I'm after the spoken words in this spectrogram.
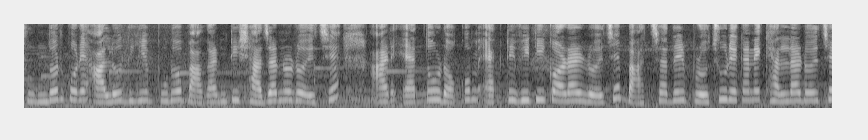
সুন্দর করে আলো দিয়ে পুরো বাগানটি সাজানো রয়েছে। আর এত রকম অ্যাক্টিভিটি করার রয়েছে। বাচ্চাদের প্রচুর এখানে খেলনা রয়েছে,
